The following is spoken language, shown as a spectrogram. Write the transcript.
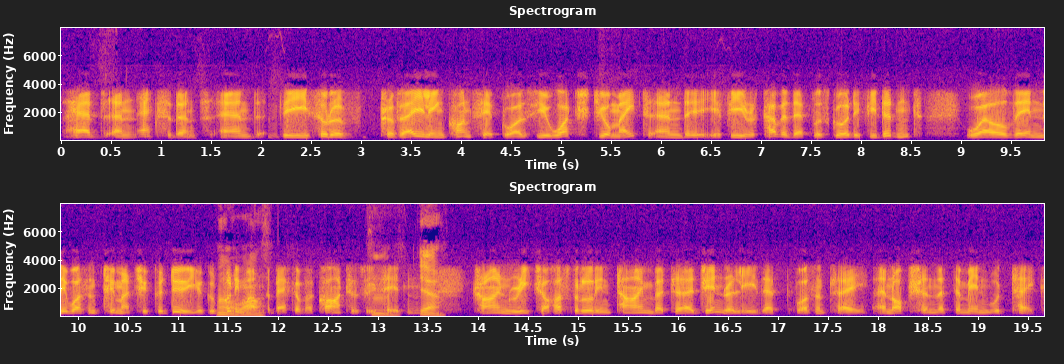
had an accident, and the sort of prevailing concept was you watched your mate, and if he recovered, that was good. If he didn't, well, then there wasn't too much you could do. You could oh, put him wow. on the back of a cart, as we mm. said, and yeah try and reach a hospital in time, but uh, generally that wasn't a, an option that the men would take.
